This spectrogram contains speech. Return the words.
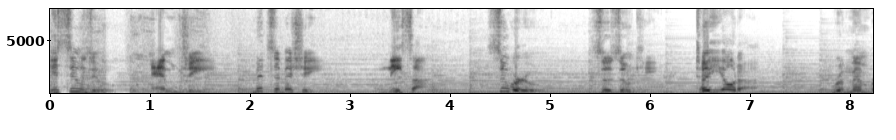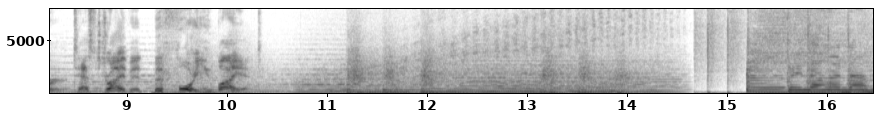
Isuzu, MG, Mitsubishi, Nissan, Subaru, Suzuki, Toyota. Remember, test drive it before you buy it. Kailangan ng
